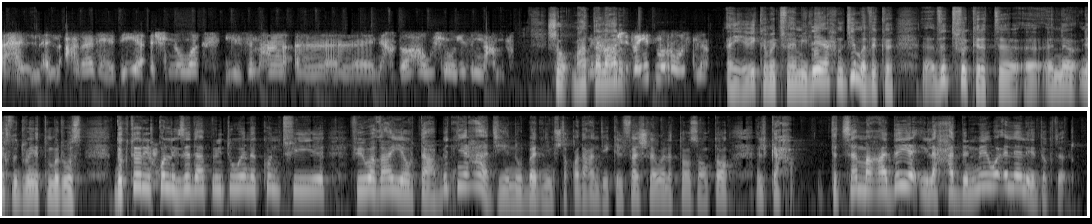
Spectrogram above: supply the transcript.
هل الأعراض هذه شنو يلزمها آه ناخذوها وشنو يلزم نعملوا. شو معناتها العرض من روسنا أي هذيك متفاهمين لا إحنا ديما ذيك ضد فكرة آه، إن ناخذ دويات من روس دكتور يقول لك زاد après tout أنا كنت في في وضعية وتعبتني عادي إنه بدني مش تقعد عندي كل فشله ولا de temps en temps الكحه تتسمى عادية إلى حد ما وإلا لا دكتور؟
